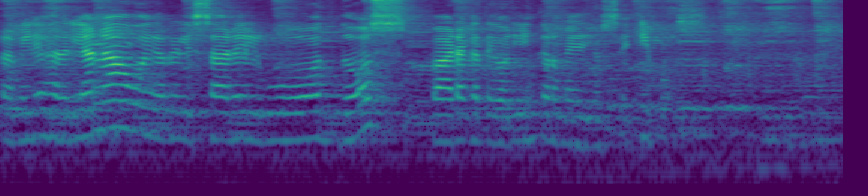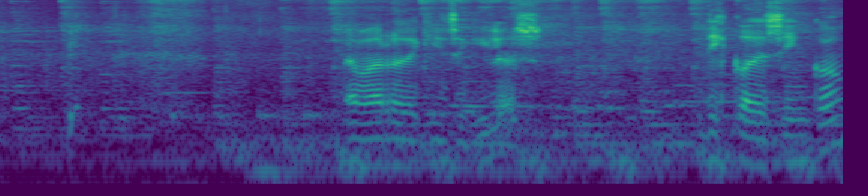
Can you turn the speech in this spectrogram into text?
Ramírez Adriana, voy a realizar el WOD 2 para categoría intermedios, equipos. La barra de 15 kilos, disco de 5,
